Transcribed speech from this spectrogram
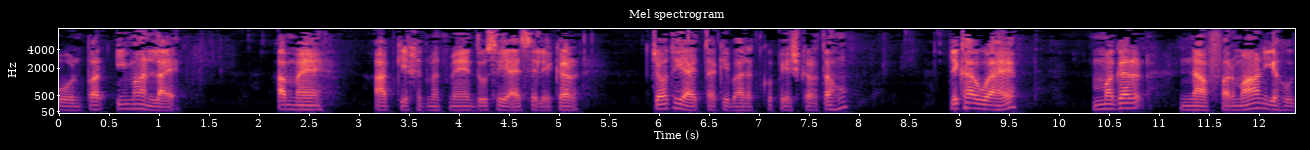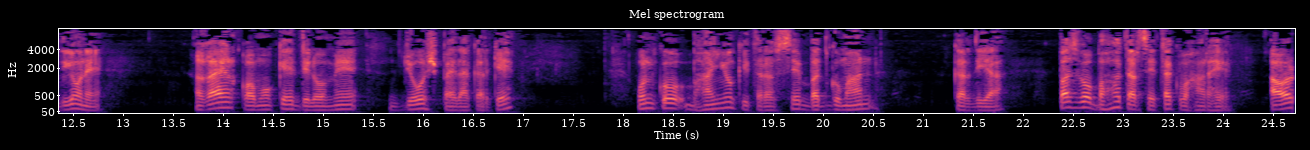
وہ ان پر ایمان لائے۔ اب میں آپ کی خدمت میں دوسری آیت سے لے کر چوتھی آیت تک عبارت کو پیش کرتا ہوں۔ لکھا ہوا ہے، مگر نافرمان یہودیوں نے غیر قوموں کے دلوں میں جوش پیدا کر کے ان کو بھائیوں کی طرف سے بدگمان کر دیا۔ بس وہ بہت عرصے تک وہاں رہے اور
